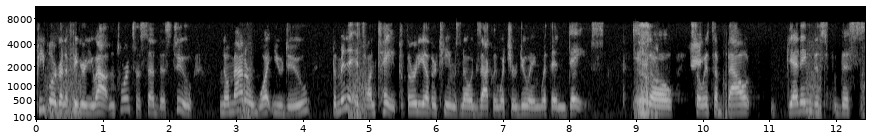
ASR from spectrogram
people are going to figure you out and torts has said this too no matter what you do the minute it's on tape 30 other teams know exactly what you're doing within days yeah. so so it's about getting this this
